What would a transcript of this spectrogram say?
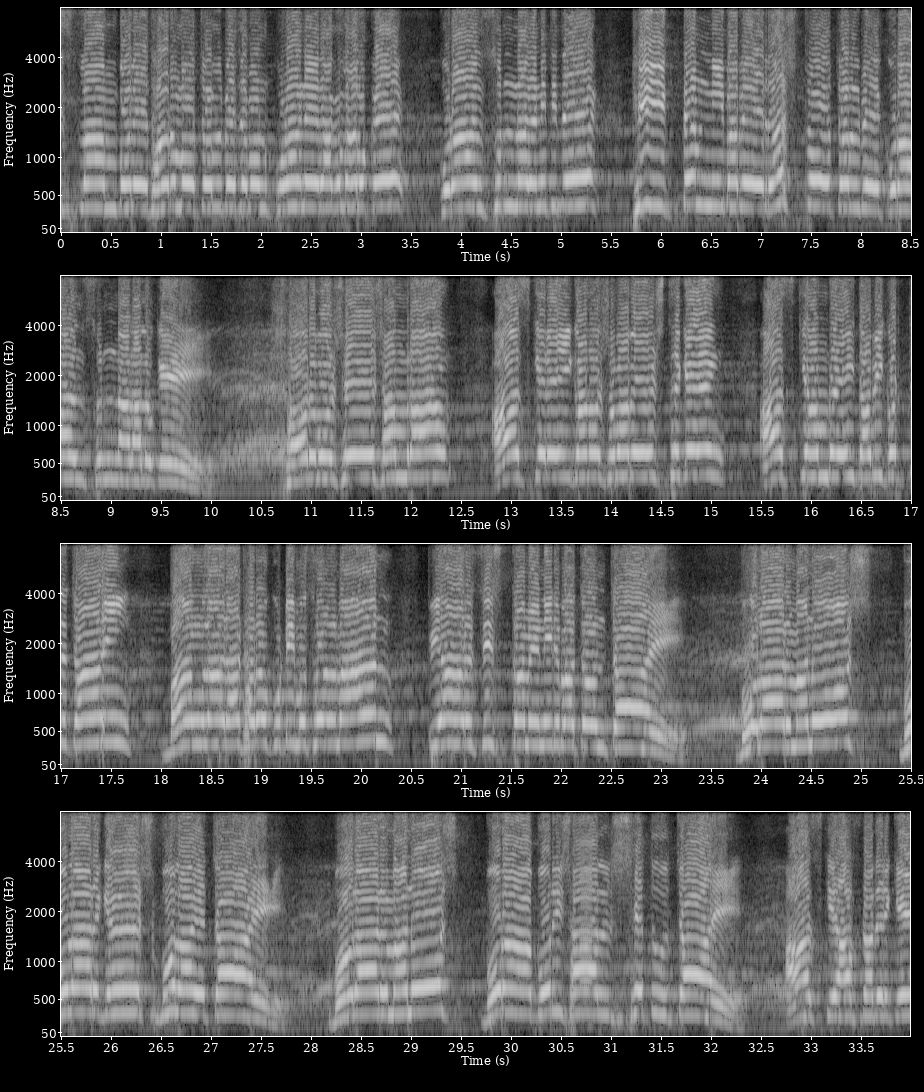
ইসলাম বলে ধর্ম চলবে যেমন কোরআনের আলোকে কোরআন সুন্নার নীতিতে ঠিক তেমনি ভাবে রাষ্ট্র চলবে কোরআন, সুন্নার আলোকে। সর্বশেষ আমরা আজকের এই গণসমাবেশ থেকে আজকে আমরা এই দাবি করতে চাই, বাংলার আঠারো কোটি মুসলমান পিয়ার সিস্টেমে নির্বাচন চায়। ভোলার মানুষ ভোলার গ্যাস ভোলায় চায়। ভোলার মানুষ বোরা বরিশাল সেতু চায়। আজকে আপনাদেরকে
